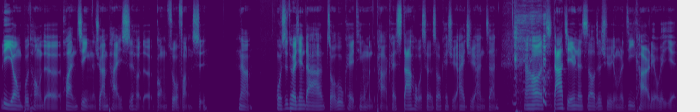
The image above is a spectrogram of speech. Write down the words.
利用不同的环境去安排适合的工作方式。那我是推荐大家走路可以听我们的 podcast，搭火车的时候可以去 IG 按赞，然后 搭捷运的时候就去我们的 D 卡留个言。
